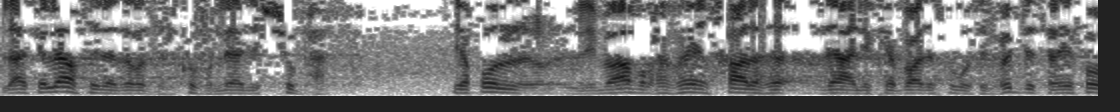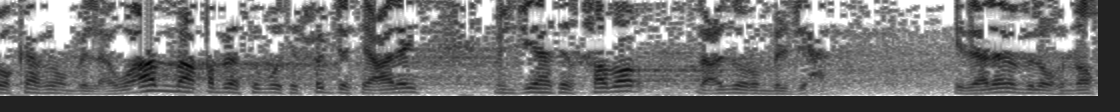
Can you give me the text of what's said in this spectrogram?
لكن لا يصل إلى درجة الكفر لأجل الشبهة. يقول الإمام رحمه الله خالف ذلك بعد ثبوت الحجة عليه فهو كافر بالله. وأما قبل ثبوت الحجة عليه من جهة الخبر معذور بالجهل. إذا لم يبلغه النص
